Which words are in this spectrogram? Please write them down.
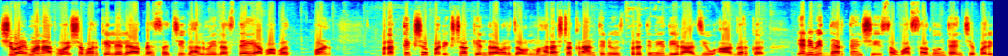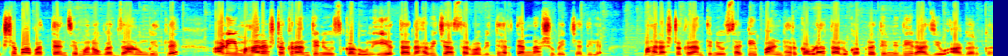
शिवाय मनात वर्षभर केलेल्या अभ्यासाची घालमेल असते. याबाबत पण प्रत्यक्ष परीक्षा केंद्रावर जाऊन महाराष्ट्र क्रांती न्यूज प्रतिनिधी राजीव आगरकर यांनी विद्यार्थ्यांशी संवाद साधून त्यांचे परीक्षेबाबत त्यांचे मनोगत जाणून घेतले आणि महाराष्ट्र क्रांती न्यूजकडून इयत्ता दहावीच्या सर्व विद्यार्थ्यांना शुभेच्छा दिल्या. महाराष्ट्र क्रांती न्यूजसाठी पांढरकवडा तालुका प्रतिनिधी राजीव आगरकर.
